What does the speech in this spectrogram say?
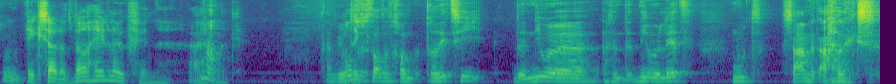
Hmm. Ik zou dat wel heel leuk vinden, eigenlijk. En bij ons ik- is het altijd gewoon traditie. De nieuwe, de nieuwe lid moet samen met Alex.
